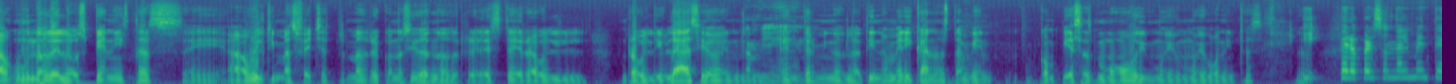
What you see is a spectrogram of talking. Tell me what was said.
a uno de los pianistas eh, a últimas fechas pues más reconocidos, ¿no? Este Raúl Raúl Di Blasio en, términos latinoamericanos, también con piezas muy muy muy bonitas. ¿no? Y, pero personalmente,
